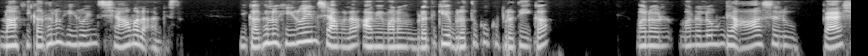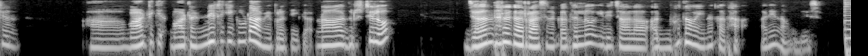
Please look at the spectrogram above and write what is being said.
నాకు ఈ కథలో హీరోయిన్ శ్యామల అనిపిస్తుంది. ఈ కథలో హీరోయిన్ శ్యామల ఆమె మనం బ్రతికే బ్రతుకుకు ప్రతీక. మన మనలో ఉండే ఆశలు ప్యాషన్ వాటికి వాటన్నిటికీ కూడా ఆమె ప్రతీక. నా దృష్టిలో జలంధర గారు రాసిన కథల్లో ఇది చాలా అద్భుతమైన కథ అని నా ఉద్దేశం.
